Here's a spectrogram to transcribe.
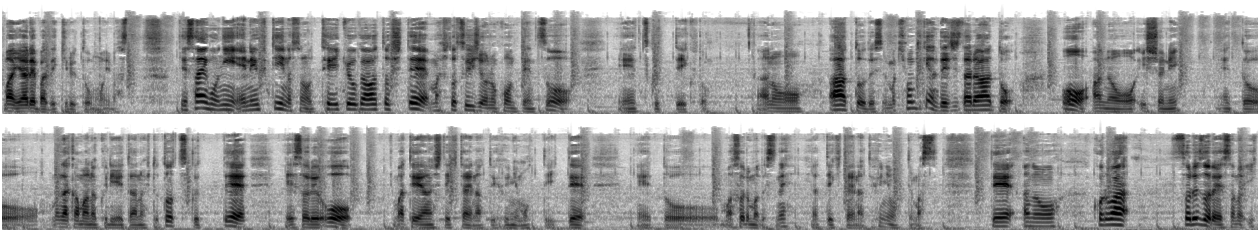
まあ、やればできると思います。で、最後に NFT のその提供側として、まあ、一つ以上のコンテンツを、えー、作っていくと。あの、アートですね。まあ、基本的にはデジタルアートを、あの、一緒に、えっと、仲間のクリエイターの人と作って、えそれを、まあ、提案していきたいなというふうに思っていて、えっと、まあ、それもですね、やっていきたいなというふうに思っています。で、あの、これは、それぞれその1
